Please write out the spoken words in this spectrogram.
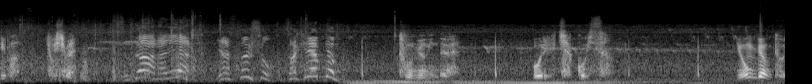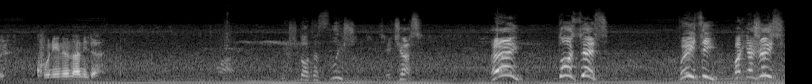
이봐, 조심해. Да, наверх! Я слышал! Закрепнем! 두 명인데 우리를 찾고 있어. 용병 둘, 군인은 아니다. Я что-то слышал! Сейчас! Эй! Кто здесь? Выйди! Покажись!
